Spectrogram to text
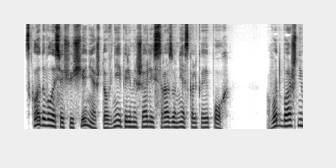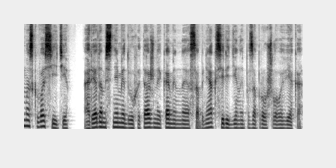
Складывалось ощущение, что в ней перемешались сразу несколько эпох. Вот башни Москва-Сити, а рядом с ними двухэтажный каменный особняк середины позапрошлого века.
